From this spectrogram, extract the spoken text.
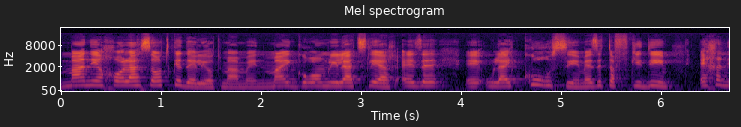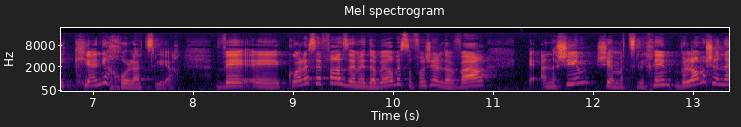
מה אני יכול לעשות כדי להיות מאמן? מה יגרום לי להצליח? איזה אה, אולי קורסים? איזה תפקידים? איך אני כן יכול להצליח? וכל הספר הזה מדבר בסופו של דבר אנשים שמצליחים, ולא משנה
